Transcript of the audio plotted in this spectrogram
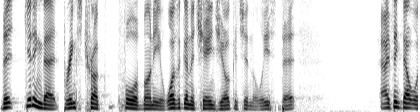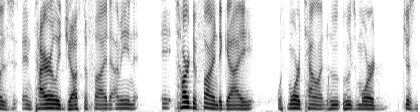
that getting that Brinks truck full of money wasn't going to change Jokic in the least bit. I think that was entirely justified. I mean, it's hard to find a guy with more talent who, who's more just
